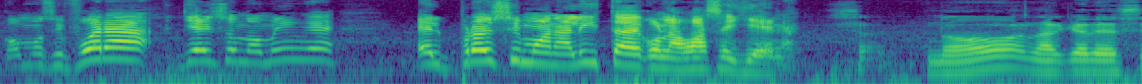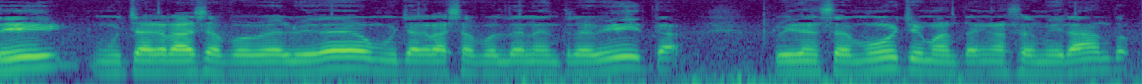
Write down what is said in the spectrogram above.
Como si fuera Jason Domínguez, el próximo analista de Con las Bases Llenas. No, nada que decir. Muchas gracias por ver el video, muchas gracias por dar la entrevista. Cuídense mucho y manténganse mirando.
